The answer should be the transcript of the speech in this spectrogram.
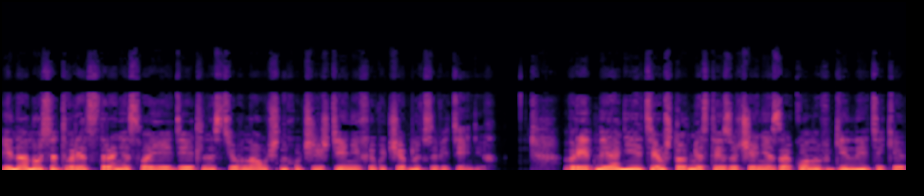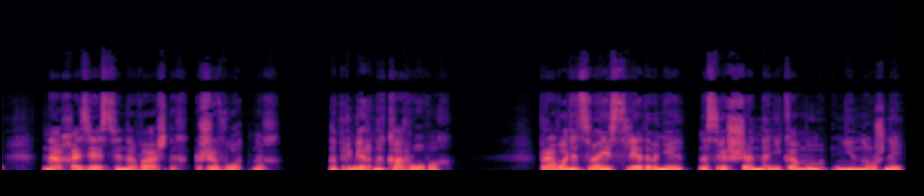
и наносят вред стране своей деятельностью в научных учреждениях и в учебных заведениях. Вредны они тем, что вместо изучения законов генетики на хозяйственно важных животных, например, на коровах, проводит свои исследования на совершенно никому не нужной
